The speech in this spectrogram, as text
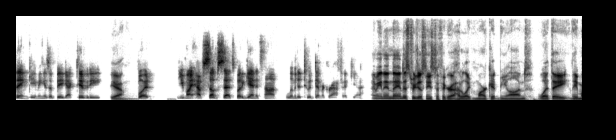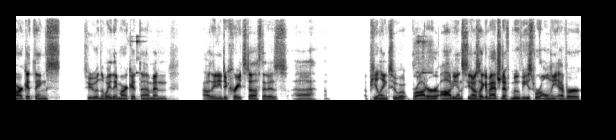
thing, gaming is a big activity, yeah but you might have subsets, but again, it's not limited to a demographic. Yeah. i mean and the industry just needs to figure out how to like market beyond what they they market things to and the way they market them and how they need to create stuff that is uh appealing to a broader audience you know it's like imagine if movies were only ever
